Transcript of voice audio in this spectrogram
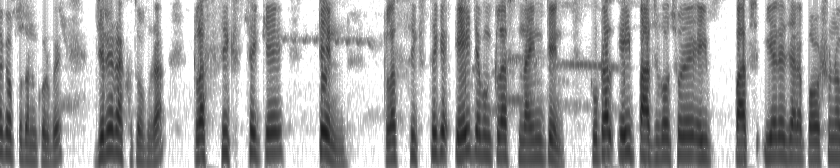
টাকা প্রদান করবে? জেনে রাখো তোমরা ক্লাস সিক্স থেকে টেন ক্লাস সিক্স থেকে এইট এবং ক্লাস নাইন টেন টোটাল এই পাঁচ বছরে, এই পাঁচ ইয়ারে যারা পড়াশোনা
